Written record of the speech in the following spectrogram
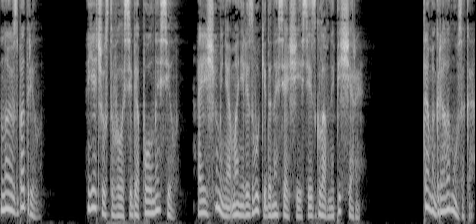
но и взбодрил. Я чувствовала себя полной сил, а еще меня манили звуки, доносящиеся из главной пещеры. Там играла музыка.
